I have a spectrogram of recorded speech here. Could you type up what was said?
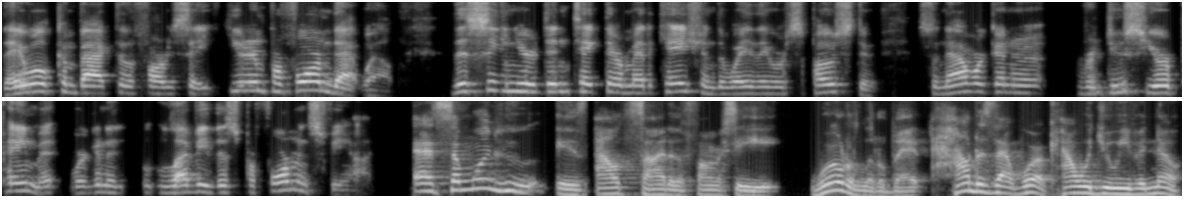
They will come back to the pharmacy say, You didn't perform that well. This senior didn't take their medication the way they were supposed to. So now we're going to reduce your payment. We're going to levy this performance fee on. As someone who is outside of the pharmacy world a little bit, how does that work? How would you even know?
